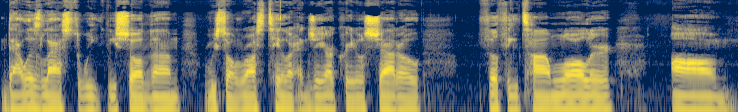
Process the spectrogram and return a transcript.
that was last week. We saw them. We saw Russ Taylor and Jr. Kratos Shadow, Filthy Tom Lawler um,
